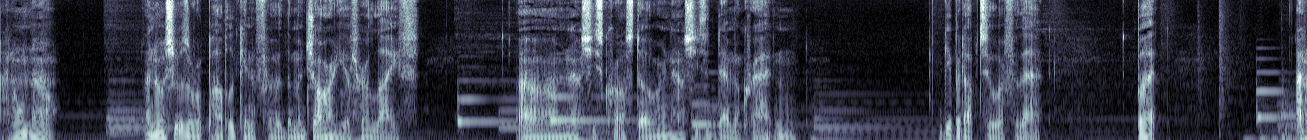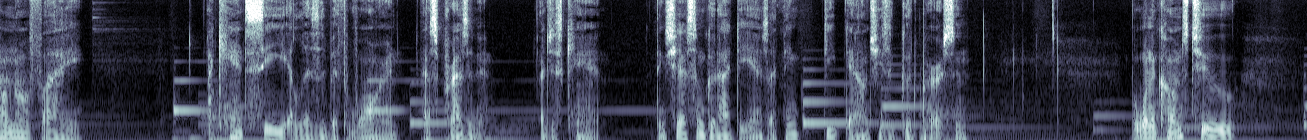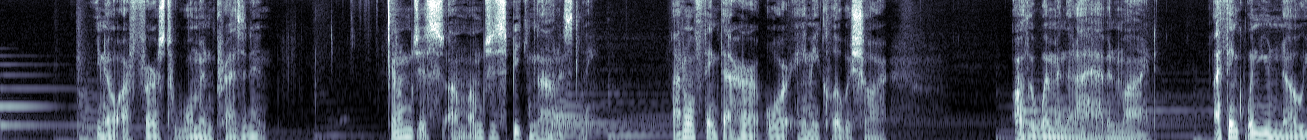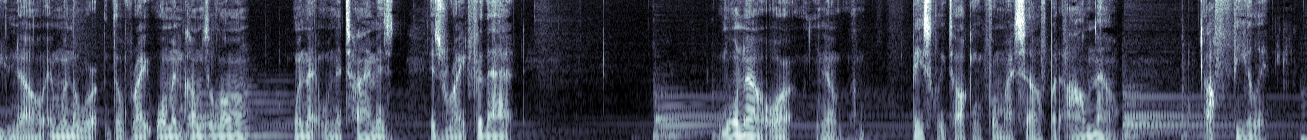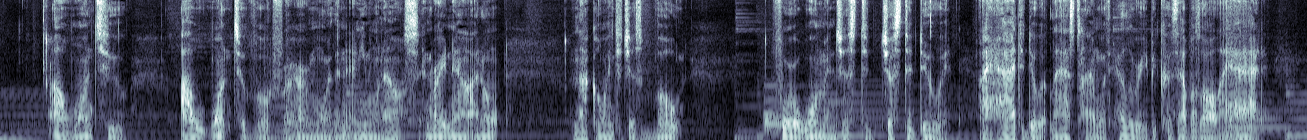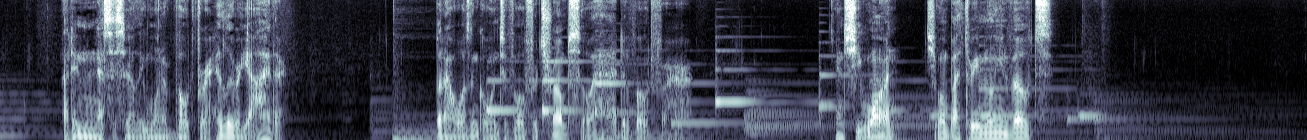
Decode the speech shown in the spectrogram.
I don't know. I know she was a Republican for the majority of her life. Um, now she's crossed over. Now she's a Democrat, and give it up to her for that. But I don't know if I. I can't see Elizabeth Warren as president. I just can't. I think she has some good ideas. I think deep down she's a good person. But when it comes to, you know, our first woman president, And I'm just I'm, I'm just speaking honestly. I don't think that her or Amy Klobuchar are the women that I have in mind. I think when you know, you know, and when the the right woman comes along, when that when the time is is right for that, we'll know. Or you know, I'm basically talking for myself, but I'll know. I'll feel it. I'll want to. I'll want to vote for her more than anyone else. And right now, I don't. I'm not going to just vote for a woman just to just to do it. I had to do it last time with Hillary because that was all I had. I didn't necessarily want to vote for Hillary either. But I wasn't going to vote for Trump, so I had to vote for her. And she won. She won by 3 million votes.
